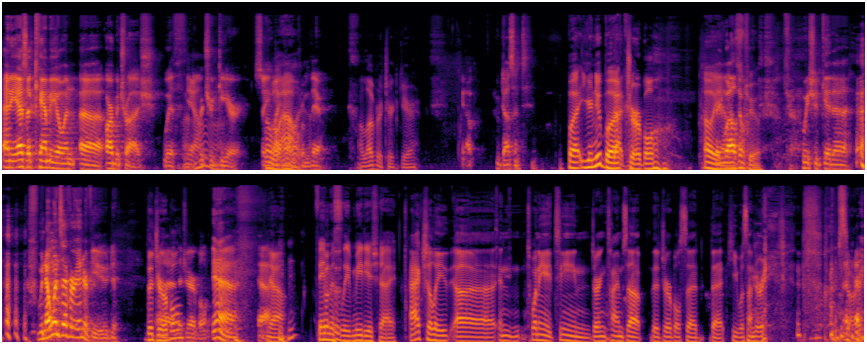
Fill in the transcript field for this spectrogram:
and he has a cameo in uh, Arbitrage with Yeah. Richard Oh. Gere. So you Oh, might wow. know from there. I love Richard Gere. Who doesn't? But your new book. That gerbil. oh yeah, well, that's true. We should get a. no one's ever interviewed The uh, gerbil. the gerbil. Yeah, yeah. yeah. Famously media shy. Actually, uh, in 2018, during Time's Up, the gerbil said that he was underage. I'm sorry.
